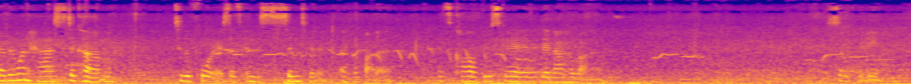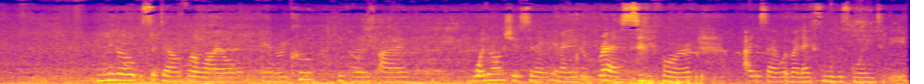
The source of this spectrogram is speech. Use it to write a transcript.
Everyone has to come to the forest that's in the center of Havana. It's called Bosque de la Habana. So pretty. I'm gonna go sit down for a while and recoup because I wore the wrong shoes today and I need to rest before I decide what my next move is going to be.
